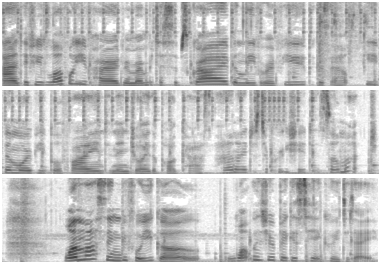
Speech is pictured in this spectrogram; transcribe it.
And if you love what you've heard, remember to subscribe and leave a review because it helps even more people find and enjoy the podcast. And I just appreciate it so much. One last thing before you go what was your biggest takeaway today?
